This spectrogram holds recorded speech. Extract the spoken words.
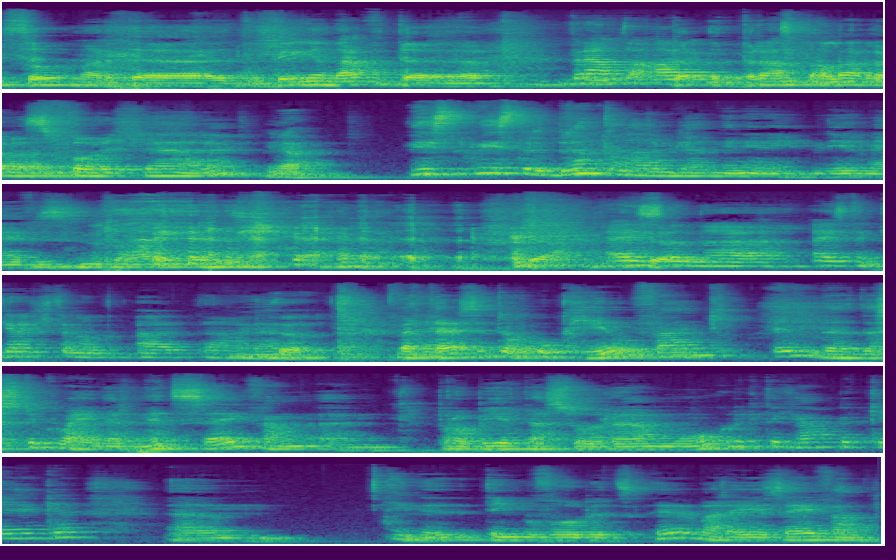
zet, maar de, de dingen af, de... Brandalarm. De, het brandalarm. Dat was vorig jaar, hè? Ja. Meester, meester, het brandalarm gaat. Nee, nee, nee, meneer Meijvis is inderdaad. ja. Hij is, een, uh, hij is de krachten aan het uitdagen. Ja. Maar daar zit toch ook heel vaak in, dat, dat stuk wat je daarnet zei, van um, probeer dat zo ruim mogelijk te gaan bekijken. Um, in het ding bijvoorbeeld, hè, waar je zei van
